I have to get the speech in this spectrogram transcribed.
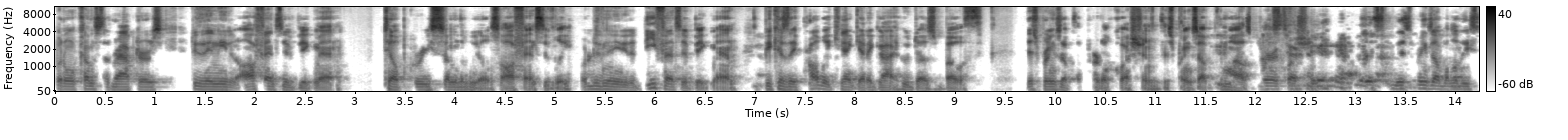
But when it comes to the Raptors, do they need an offensive big man to help grease some of the wheels offensively? Or do they need a defensive big man? Because they probably can't get a guy who does both. This brings up the Poeltl question. This brings up the Miles Turner question. this, this brings up all these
